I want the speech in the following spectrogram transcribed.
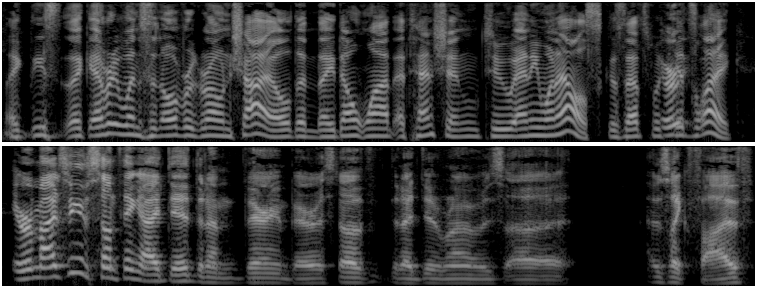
like these like everyone's an overgrown child and they don't want attention to anyone else because that's what Er- kids like It reminds me of something I did that I'm very embarrassed of that I did when I was uh I was like 5.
